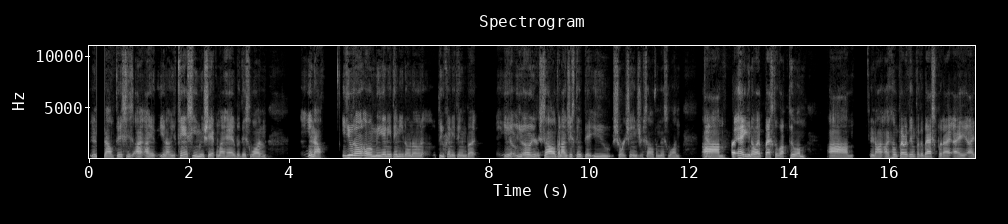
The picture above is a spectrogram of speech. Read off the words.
you know, this is, I, I, you know, you can't see me shaking my head, but this one, you know, you don't owe me anything, you don't owe Duke anything, but you, you owe yourself, and I just think that you shortchange yourself in this one. Yeah. Um, but hey, you know what? Best of luck to him. Um, you know, I hope everything for the best, but I, I, I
